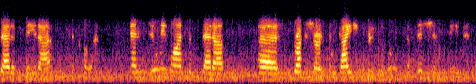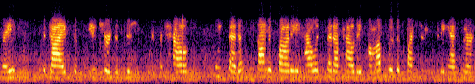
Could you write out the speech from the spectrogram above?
set of data to collect? And do we want to set up a structure, some guiding principles, a mission statement, right? To guide the future decision points, like how, who set up, who's on this body, how it's set up, how they come up with the questions to be answered,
